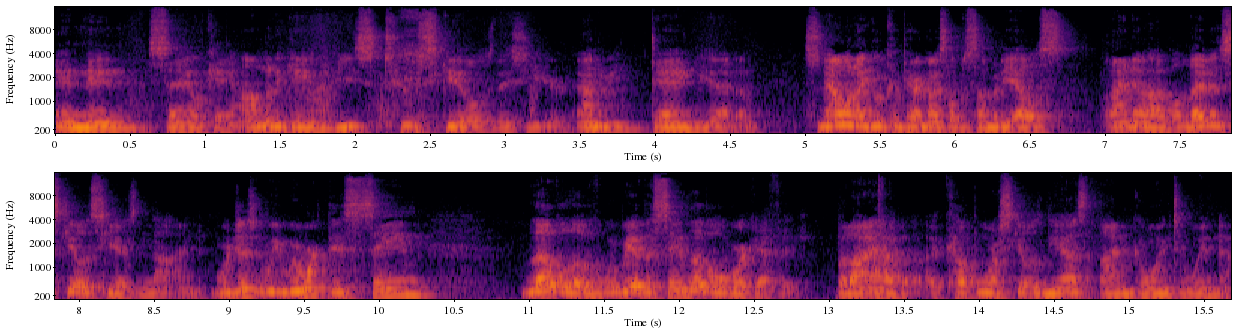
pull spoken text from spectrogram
and then saying, okay, I'm gonna gain these two skills this year, and I'm gonna be dang good at them. So now when I go compare myself to somebody else, I now have 11 skills. He has nine. We're just we, we work the same level of we have the same level of work ethic, but I have a couple more skills than he has. I'm going to win now.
